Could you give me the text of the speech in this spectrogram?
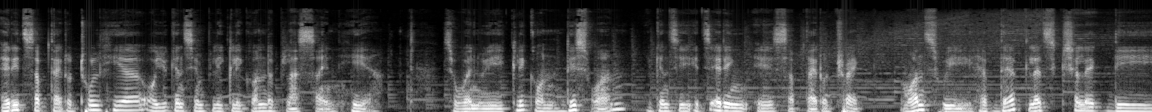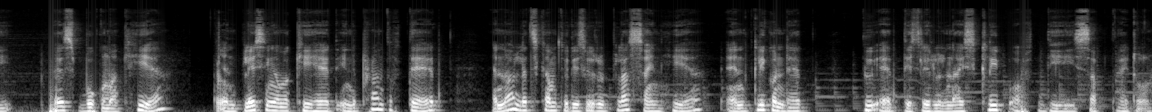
edit subtitle tool here or you can simply click on the plus sign here so when we click on this one you can see it's adding a subtitle track. Once we have that let's select the first bookmark here and placing our playhead in the front of that. And now let's come to this little plus sign here and click on that to add this little nice clip of the subtitle.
